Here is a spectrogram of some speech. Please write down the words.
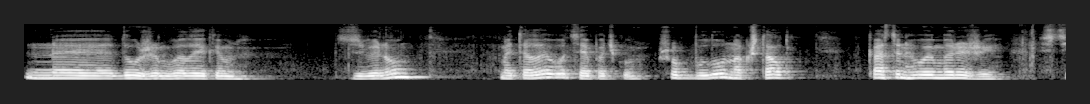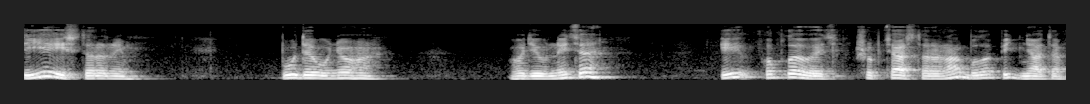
не дуже великим звіном металеву цепочку, щоб було на кшталт кастингової мережі. З цієї сторони буде у нього годівниця і поплавець, щоб ця сторона була піднята.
